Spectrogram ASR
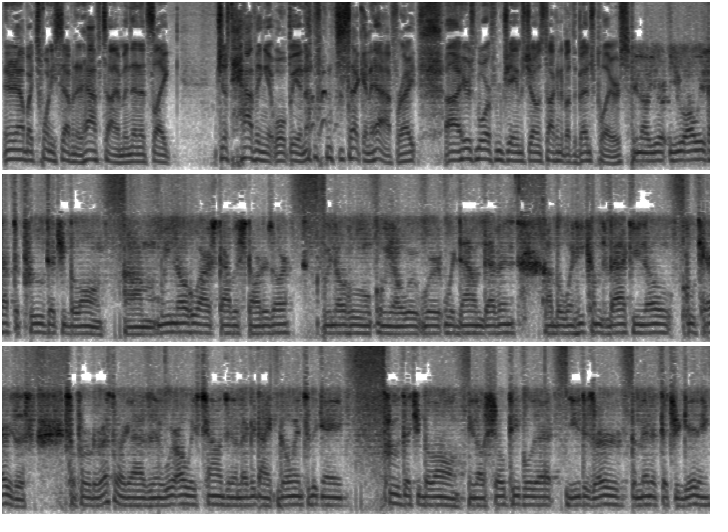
they're now by 27 at halftime, and then it's like, just having it won't be enough in the second half, right? Uh, here's more from James Jones talking about the bench players. You know, you you always have to prove that you belong. Um, we know who our established starters are. We know who, who you know we're, we're, we're down Devin, uh, but when he comes back, you know who carries us. So for the rest of our guys, and we're always challenging them every night. Go into the game prove that you belong. You know, show people that you deserve the minutes that you're getting,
